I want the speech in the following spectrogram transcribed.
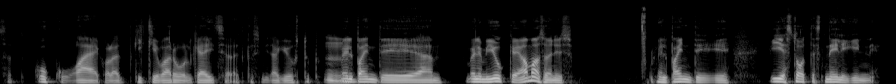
sa oled kogu aeg oled kikivarul, käid seal, et kas midagi juhtub. Mm.. meil pandi, äh, me olime UK Amazonis, meil pandi viiest tootest neli kinni.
